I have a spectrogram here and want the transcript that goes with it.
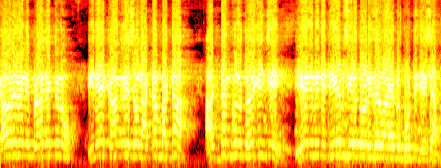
గౌరవెల్లి ప్రాజెక్టును ఇదే కాంగ్రెస్ వాళ్ళు అడ్డం పడ్డ అడ్డంకులు తొలగించి ఎనిమిది టీఎంసీలతో రిజర్వాయర్లు పూర్తి చేశాం.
